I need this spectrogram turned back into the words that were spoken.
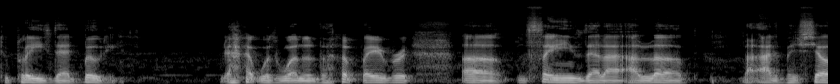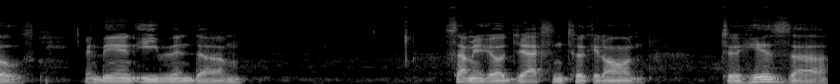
to please that booty. That was one of the favorite uh, scenes that I, I loved out of his shows. And then even um, Samuel L. Jackson took it on to his uh,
